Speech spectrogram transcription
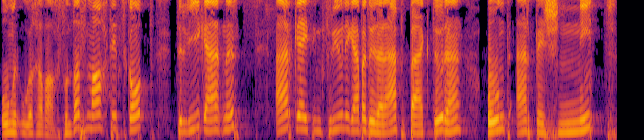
unter wächst. Und was macht jetzt Gott, der Weingärtner? Er geht im Frühling eben durch den Rebberg durch und er beschnitt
